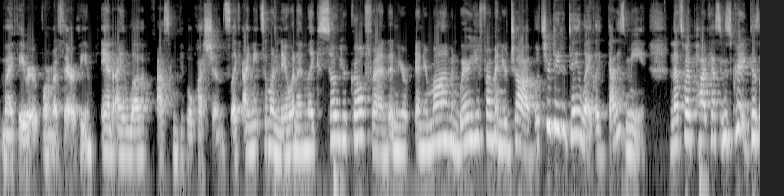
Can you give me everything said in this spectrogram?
my favorite form of therapy. And I love asking people questions. Like I meet someone new and I'm like, "So your girlfriend and your and your mom and where are you from and your job? What's your day-to-day like?" Like that is me. And that's why podcasting is great because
